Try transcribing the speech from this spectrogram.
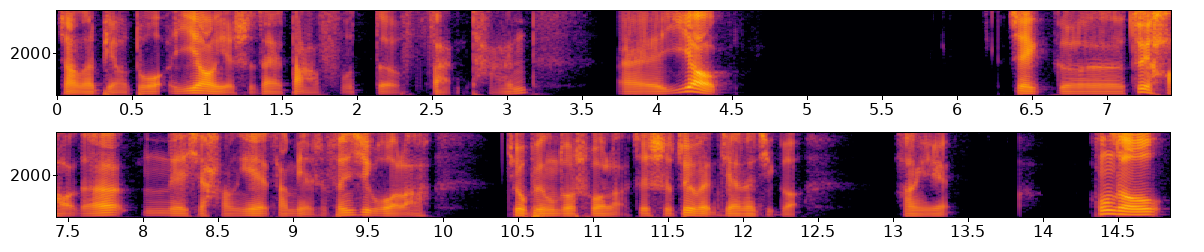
涨得比较多，医药也是在大幅的反弹。呃，医药这个最好的那些行业，咱们也是分析过了，就不用多说了。这是最稳健的几个行业，空头。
